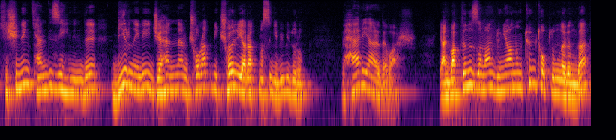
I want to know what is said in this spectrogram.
kişinin kendi zihninde bir nevi cehennem, çorak bir çöl yaratması gibi bir durum. Ve her yerde var. Yani baktığınız zaman dünyanın tüm toplumlarında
